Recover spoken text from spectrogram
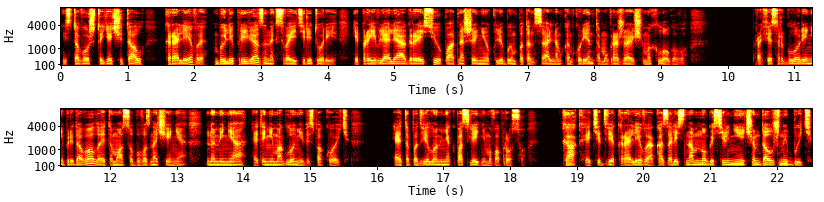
из того, что я читал, королевы были привязаны к своей территории и проявляли агрессию по отношению к любым потенциальным конкурентам, угрожающим их логову. Профессор Глория не придавала этому особого значения, но меня это не могло не беспокоить. Это подвело меня к последнему вопросу. Как эти две королевы оказались намного сильнее, чем должны быть?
